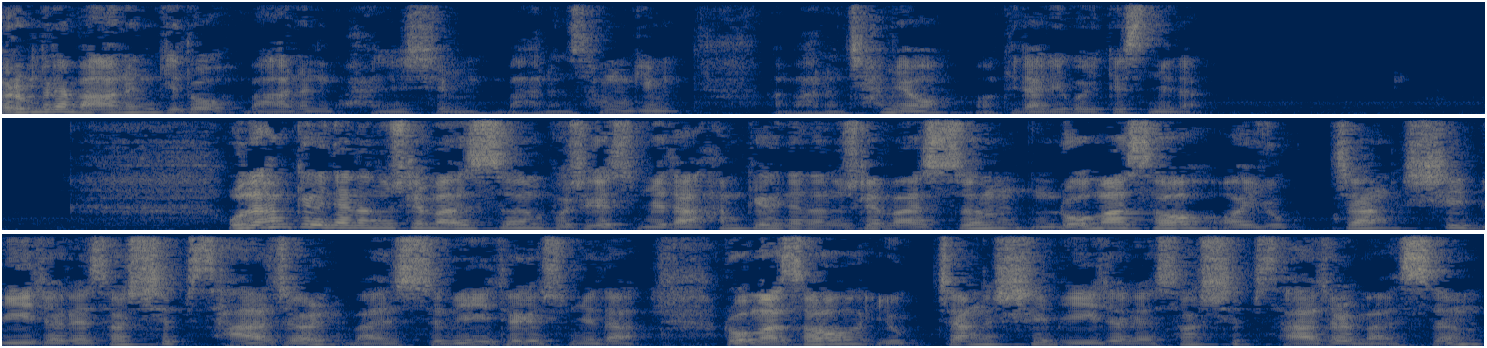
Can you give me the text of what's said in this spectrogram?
여러분들의 많은 기도, 많은 관심, 많은 섬김, 많은 참여 기다리고 있겠습니다. 오늘 함께 은혜 나누실 말씀 보시겠습니다. 함께 은혜 나누실 말씀 로마서 6장 12절에서 14절 말씀이 되겠습니다. 로마서 6장 12절에서 14절 말씀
